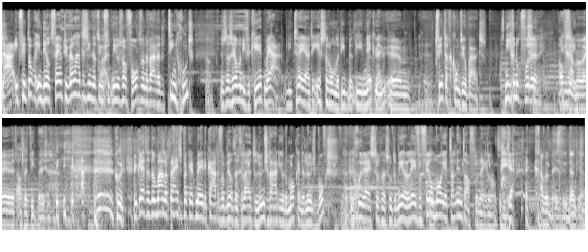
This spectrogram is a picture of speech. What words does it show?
Nou, ik vind toch, in deel 2 hebt u wel laten zien dat u het nieuws wel volgt. Want er waren er tien goed. Oh. Dus dat is helemaal niet verkeerd. Maar ja, die twee uit de eerste ronde, die, die nek u. Um, 20 komt u op uit. Dat is niet genoeg voor de Ik ga me met atletiek bezig ja, goed. U krijgt het normale prijzenpakket mee. De kaarten voor beeld en geluid, de lunchradio, de mok en de lunchbox. En een goede reis terug naar Zoetermeer. En leven veel mooie talenten af voor Nederland. Ja, ik ga mijn best doen. Dank je wel.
